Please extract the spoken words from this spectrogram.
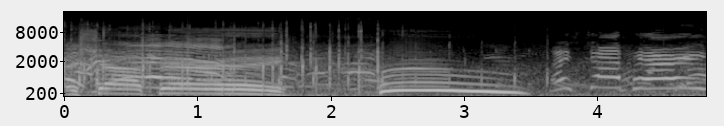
Nice job, Perry. Woo! Nice job, Perry.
